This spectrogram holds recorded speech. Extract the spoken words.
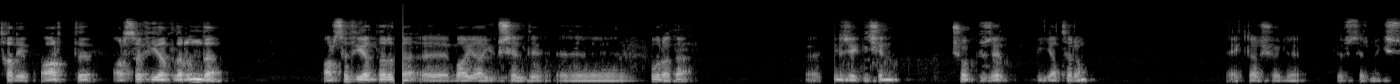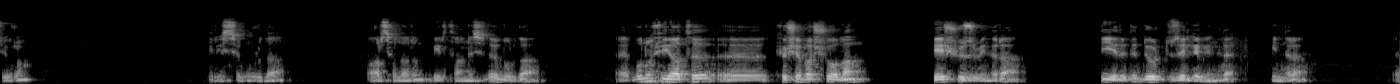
talep arttı. Arsa fiyatlarının da arsa fiyatları da bayağı yükseldi burada. E, gelecek için çok güzel bir yatırım. Tekrar şöyle göstermek istiyorum. Birisi burada. Arsaların bir tanesi de burada. E, bunun fiyatı e, köşe başı olan 500 bin lira. Diğeri de 450 bin, de, bin lira. E,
